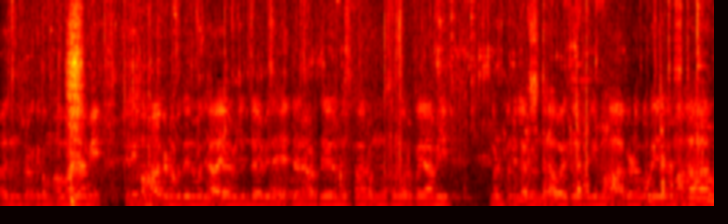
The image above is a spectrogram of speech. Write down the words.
महापायदंशकम् अवायामि श्रीमहागणपते नमः ध्यायामि चिन्तयामि दहेजनार्थे नमस्कारं समर्पयामि. गणपतीला गंध लावायचं. श्री महागणपते नमः.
